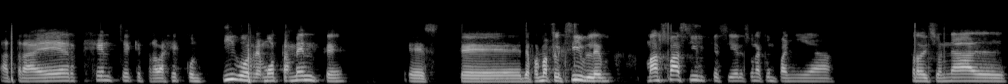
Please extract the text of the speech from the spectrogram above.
atraer gente que trabaje contigo remotamente este, de forma flexible, más fácil que si eres una compañía tradicional,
